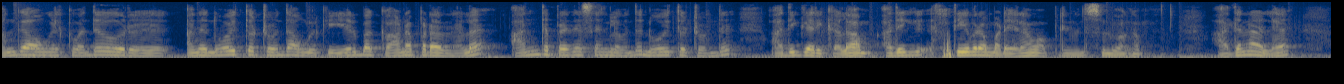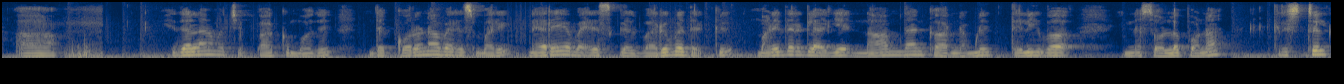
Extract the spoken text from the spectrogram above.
அங்கே அவங்களுக்கு வந்து ஒரு அந்த நோய் தொற்று வந்து அவங்களுக்கு இயல்பாக காணப்படாதனால அந்த பிரதேசங்களில் வந்து நோய் தொற்று வந்து அதிகரிக்கலாம் அதிக தீவிரமடையலாம் அப்படின்னு வந்து சொல்லுவாங்க. அதனால் இதெல்லாம் வச்சு பார்க்கும்போது இந்த கொரோனா வைரஸ் மாதிரி நிறைய வைரஸ்கள் வருவதற்கு மனிதர்களாகிய நாம் தான் காரணம்னு தெளிவாக இன்னும் சொல்லப்போனால் கிறிஸ்டல்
